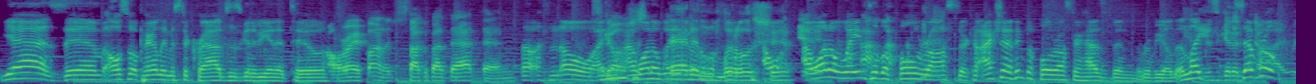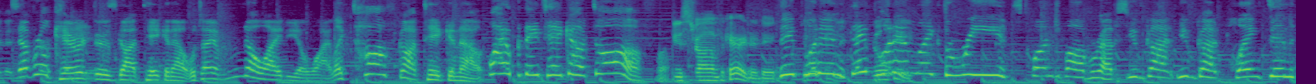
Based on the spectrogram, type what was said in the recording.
Yeah, Zim. Also, apparently, Mr. Krabs is going to be in it too. All right, fine. Let's just talk about that then. No, no I don't. I want to wait Add until the little full, shit. I want to wait until the full roster. Actually, I think the full roster has been revealed, and like several several the first year. characters got taken out, which I have no idea why. Like Toph got taken out. Why would they take out Toph? Too strong of a character, dude. They put in they put in like three SpongeBob reps. You've got you've got Plankton,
